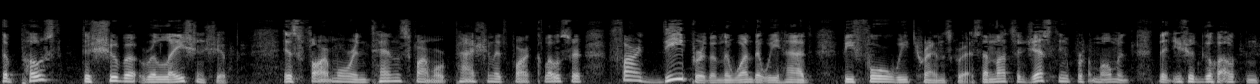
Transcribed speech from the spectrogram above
The post teshuvah relationship is far more intense, far more passionate, far closer, far deeper than the one that we had before we transgressed. I'm not suggesting for a moment that you should go out and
